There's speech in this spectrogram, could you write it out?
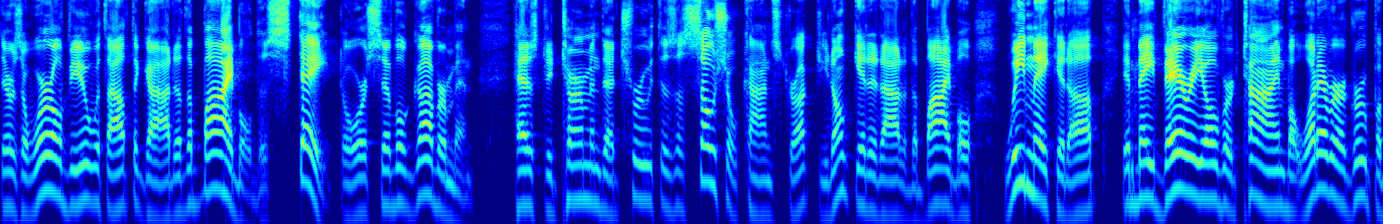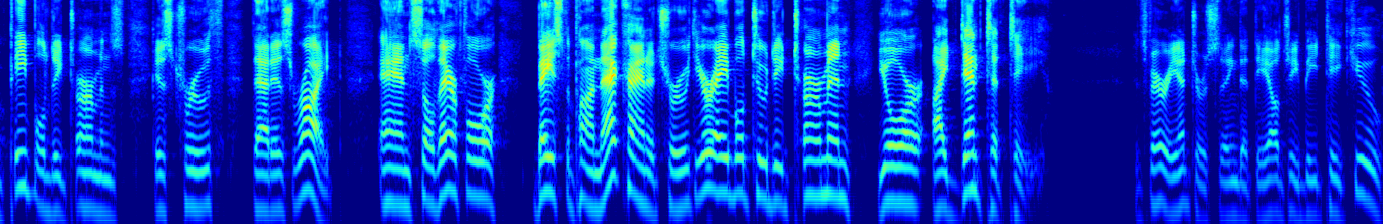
there's a worldview without the God of the Bible. The state or civil government has determined that truth is a social construct. You don't get it out of the Bible. We make it up. It may vary over time, but whatever a group of people determines is truth, that is right. And so, therefore, based upon that kind of truth, you're able to determine your identity. It's very interesting that the LGBTQ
